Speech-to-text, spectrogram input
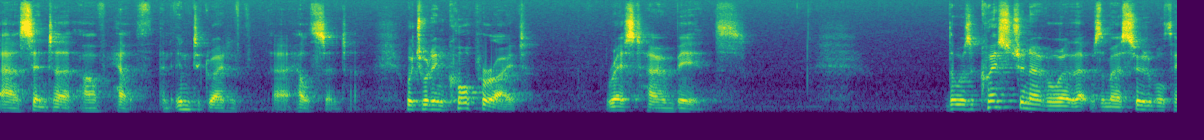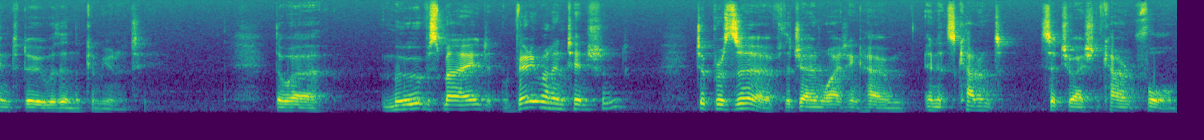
uh, centre of health, an integrated uh, health centre, which would incorporate rest home beds. There was a question over whether that was the most suitable thing to do within the community. There were moves made, very well intentioned, to preserve the Joan Whiting home in its current situation, current form,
